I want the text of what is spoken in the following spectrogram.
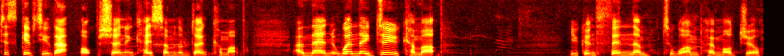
just gives you that option in case some of them don't come up. And then when they do come up, you can thin them to one per module.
